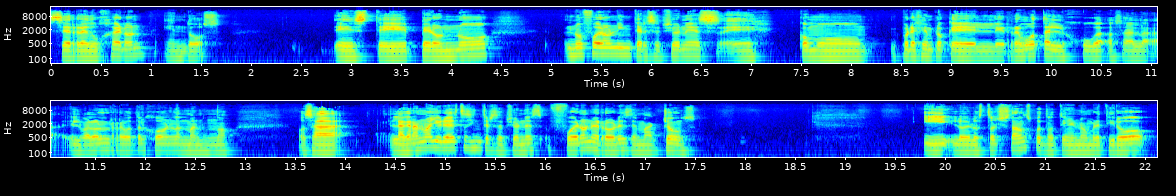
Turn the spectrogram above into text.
se redujeron en dos, este, pero no, no fueron intercepciones eh, como por ejemplo, que le rebota el jugador, o sea, el balón le rebota el juego en las manos, no. O sea, la gran mayoría de estas intercepciones fueron errores de Mac Jones. Y lo de los touchdowns, pues no tiene nombre. Tiró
